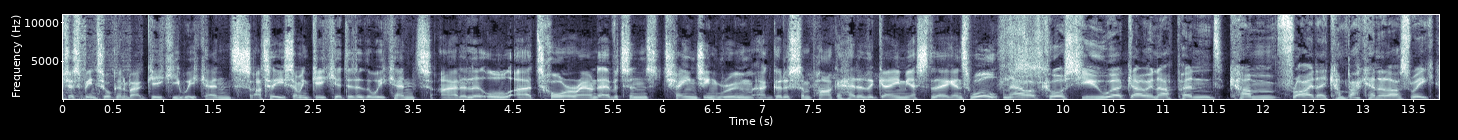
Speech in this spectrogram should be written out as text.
Just been talking about geeky weekends. I'll tell you something geeky I did at the weekend. I had a little uh, tour around Everton's changing room at Goodison Park ahead of the game yesterday against Wolves. Now, of course, you were going up, and come Friday, come back end of last week,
